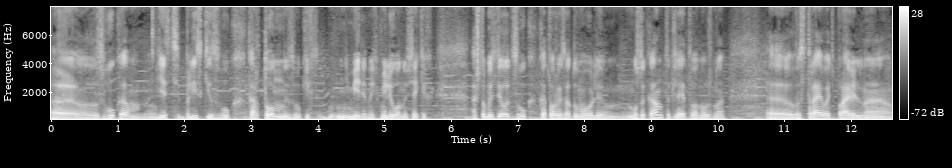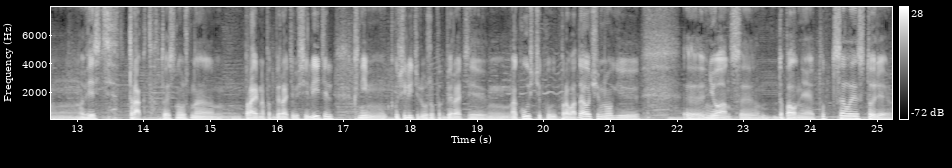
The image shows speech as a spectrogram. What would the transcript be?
э, звука, есть близкий звук, картонный звук, их немерено, их миллионы всяких. А чтобы сделать звук, который задумывали музыканты, для этого нужно э, выстраивать правильно весь тракт. То есть нужно правильно подбирать усилитель, к ним, к усилителю уже подбирать и акустику, и провода очень многие э, нюансы дополняют. Тут целая история.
